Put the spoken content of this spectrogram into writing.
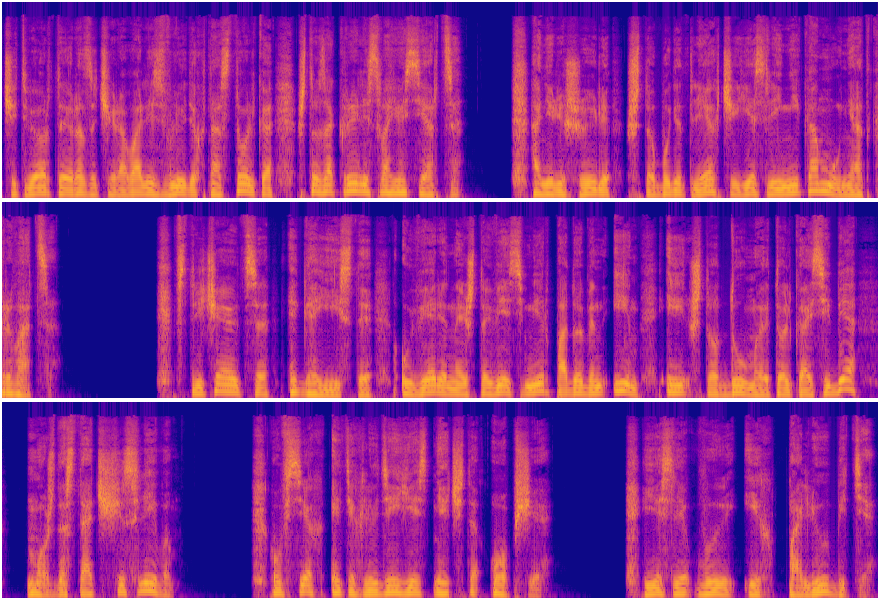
Четвертые разочаровались в людях настолько, что закрыли свое сердце. Они решили, что будет легче, если никому не открываться. Встречаются эгоисты, уверенные, что весь мир подобен им и что, думая только о себе, можно стать счастливым. У всех этих людей есть нечто общее. Если вы их полюбите,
